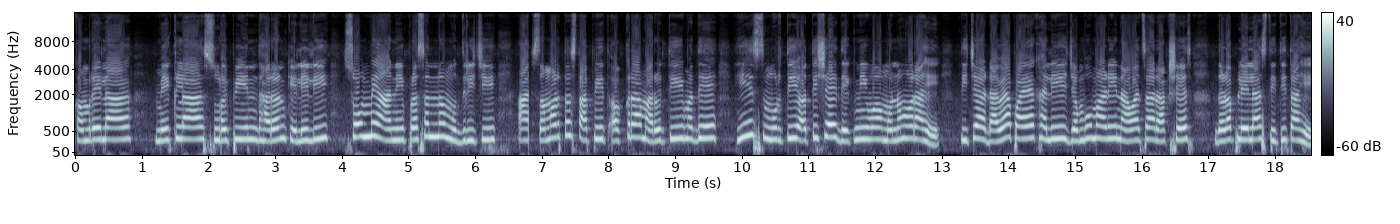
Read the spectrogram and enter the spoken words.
कमरेला मेखला सुरपीन धारण केलेली सौम्य आणि प्रसन्न मुद्रीची समर्थ स्थापित अकरा मारुतीमध्ये ही मूर्ती अतिशय देखणी व मनोहर आहे. तिच्या डाव्या पायाखाली जंबुमाळी नावाचा राक्षस दडपलेला स्थितीत आहे.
